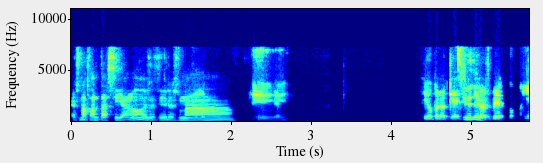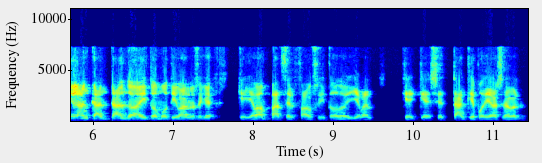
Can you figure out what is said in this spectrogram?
es una fantasía, ¿no? Es decir, es una. Tío, pero que Sí, los ves como llegan cantando ahí, todo motivado, no sé qué, que llevan Panzerfaust y todo, y llevan que, que ese tanque podía ser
